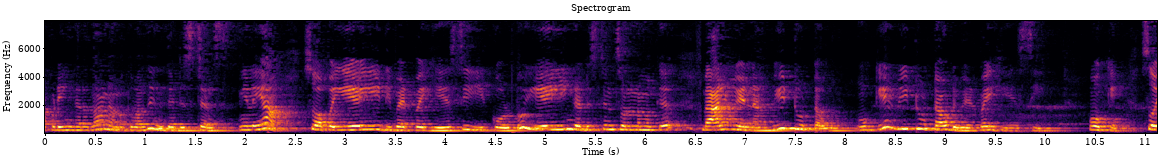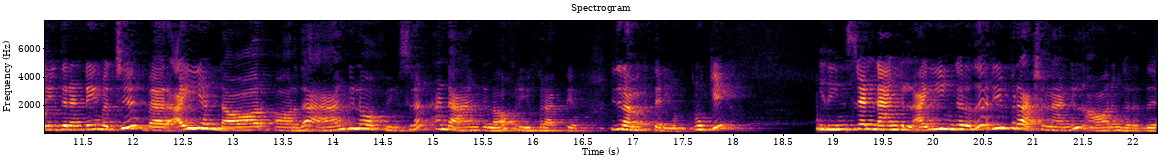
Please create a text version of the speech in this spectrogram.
அப்படிங்கிறது தான் நமக்கு வந்து இந்த டிஸ்டன்ஸ் இல்லையா? ஸோ அப்போ A E divide by A C equal to ஏஇங்கிற டிஸ்டன்ஸ் வந்து நமக்கு. வேல்யூ என்ன? V two tau okay V two tau divide by A C okay so இது ரெண்டையும் வச்சு where I and R are the angle of incident and angle of refractive இது நமக்கு தெரியும். ஓகே இது இன்சிடென்ட் ஆங்கிள் ஐங்கிறது ரீஃப்ராக்ஷன் ஆங்கிள் ஆறுங்கிறது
